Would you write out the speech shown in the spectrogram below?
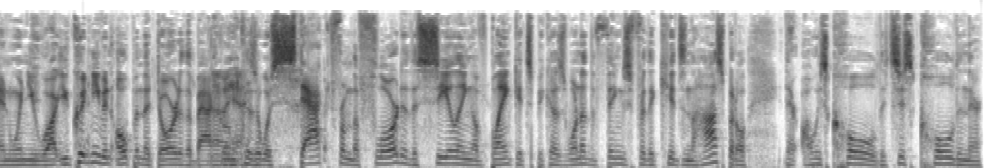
and when you walk, you couldn't even open the door to the back Oh, room yeah. because it was stacked from the floor to the ceiling of blankets. Because one of the things for the kids in the hospital, they're always cold. It's just cold in there.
